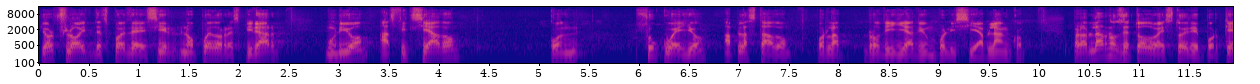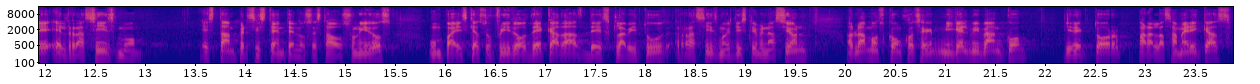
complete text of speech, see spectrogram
George Floyd, después de decir, no puedo respirar, murió asfixiado con su cuello aplastado por la rodilla de un policía blanco. Para hablarnos de todo esto y de por qué el racismo es tan persistente en los Estados Unidos, un país que ha sufrido décadas de esclavitud, racismo y discriminación, hablamos con José Miguel Vivanco, director para las Américas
